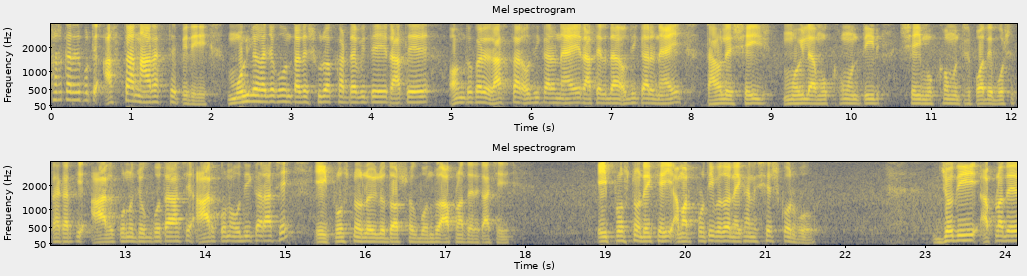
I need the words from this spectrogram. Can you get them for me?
সরকারের প্রতি আস্থা না রাখতে পেরে মহিলারা যখন তাদের সুরক্ষার দাবিতে রাতে অন্ধকারে রাস্তার অধিকার নেয়, রাতের অধিকার নেয়, তাহলে সেই মহিলা মুখ্যমন্ত্রীর, সেই মুখ্যমন্ত্রীর পদে বসে থাকার কি আর কোনো যোগ্যতা আছে, আর কোনো অধিকার আছে? এই প্রশ্ন রইল দর্শক বন্ধু, আপনাদের কাছে। এই প্রশ্ন রেখেই আমার প্রতিবেদন এখানে শেষ করব। যদি আপনাদের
